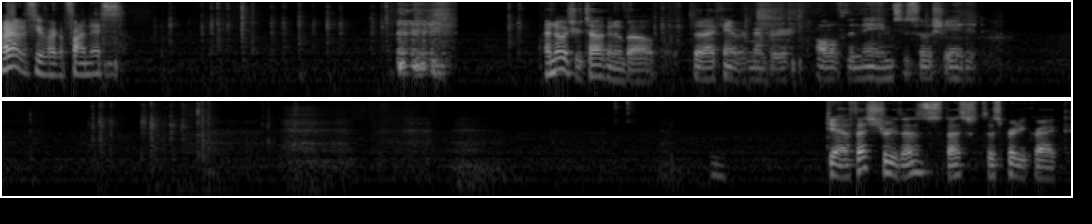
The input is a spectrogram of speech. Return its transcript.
I gotta see if I can find this. I know what you're talking about, but I can't remember all of the names associated. Yeah, if that's true, that's that's that's pretty cracked.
